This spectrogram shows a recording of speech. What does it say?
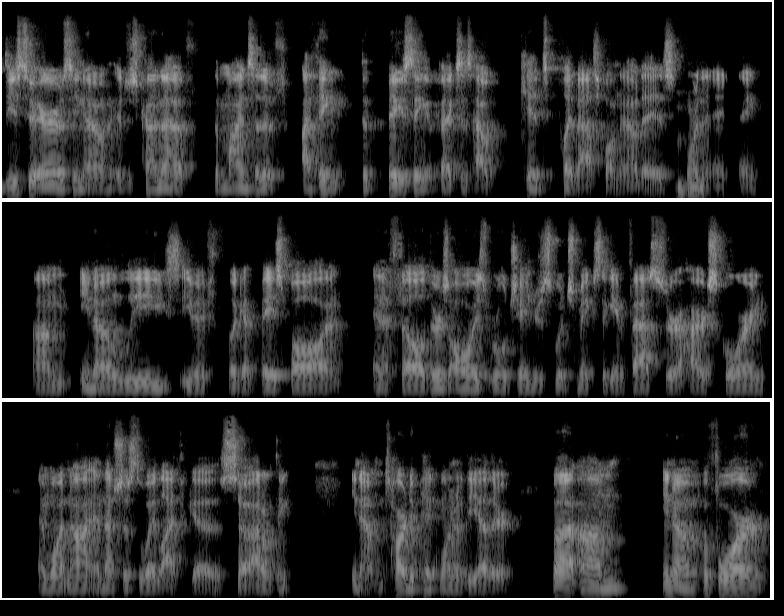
These two eras, you know, it just kind of the mindset of. I think the biggest thing affects is how kids play basketball nowadays mm-hmm. more than anything. Um, you know, leagues, even if look at baseball and NFL, there's always rule changes, which makes the game faster, higher scoring, and whatnot. And that's just the way life goes. So I don't think, you know, it's hard to pick one or the other. But um, you know, before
